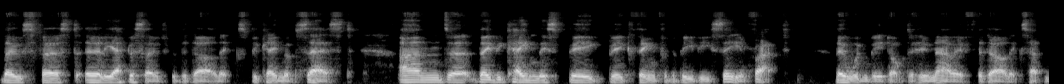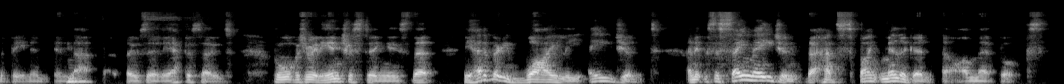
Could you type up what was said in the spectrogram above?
those first early episodes with the Daleks, became obsessed, and uh, they became this big, big thing for the BBC. In fact, there wouldn't be a Doctor Who now if the Daleks hadn't been in, in that those early episodes. But what was really interesting is that he had a very wily agent and it was the same agent that had Spike Milligan on their books.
